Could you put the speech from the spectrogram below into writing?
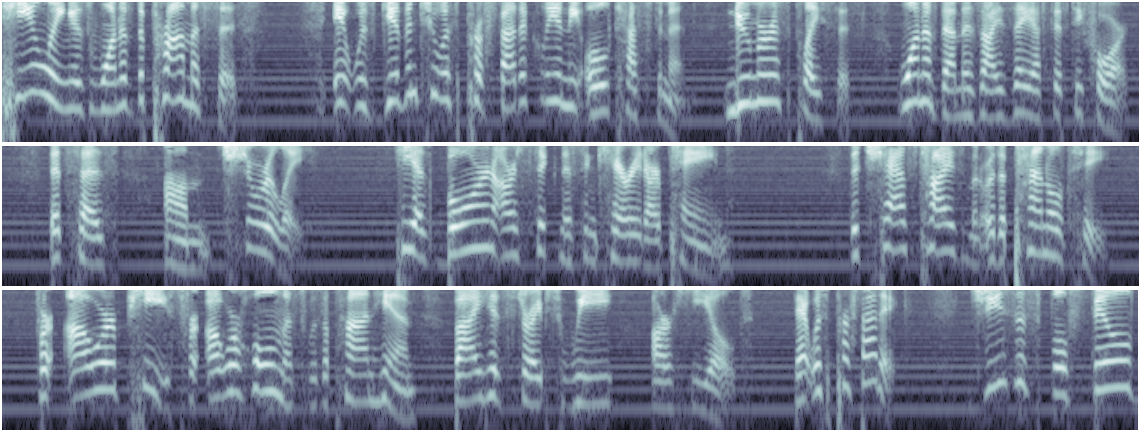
Healing is one of the promises. It was given to us prophetically in the Old Testament, numerous places. One of them is Isaiah 54, that says, um, Surely he has borne our sickness and carried our pain. The chastisement or the penalty for our peace, for our wholeness was upon him. By his stripes we are healed. That was prophetic. Jesus fulfilled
